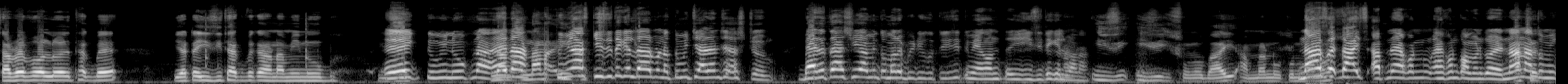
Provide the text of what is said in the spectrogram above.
সার্ভাইভাল থাকবে। ইয়াটা ইজি থাকবে কারণ আমি নুব এই তুমি নুব না। না, না তুমি এই- আজ ইজিতে খেলতে পারবে না। তুমি চ্যালেঞ্জে আসছো। বেড়াতে আসি আমি তোমার ভিডিও করতে দিয়েছি তুমি এখন ইজিতে খেলবে না। ইজি ইজি শোনো ভাই আমরা নতুন না গাইস আপনি এখন এখন কমেন্ট করেন। না না আচ্ছা, তুমি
